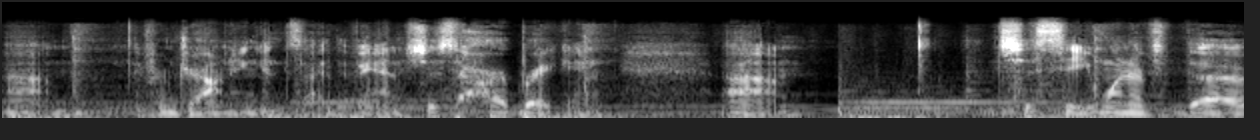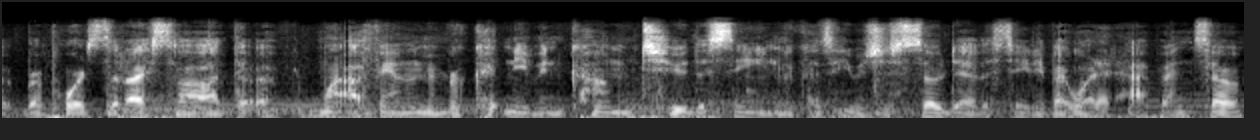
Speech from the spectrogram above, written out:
um, from drowning inside the van. It's just heartbreaking. Um, to see. One of the reports that I saw, the, a family member couldn't even come to the scene because he was just so devastated by what had happened. So,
